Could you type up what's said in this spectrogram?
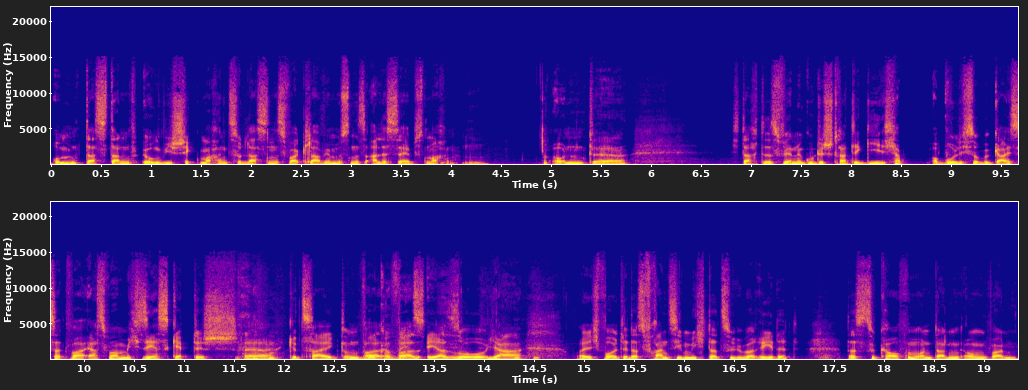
um das dann irgendwie schick machen zu lassen. Es war klar, wir müssen das alles selbst machen. Und äh, ich dachte, es wäre eine gute Strategie. Ich habe, obwohl ich so begeistert war, erstmal mich sehr skeptisch äh, gezeigt und war, war eher so, ja, weil ich wollte, dass Franzi mich dazu überredet, das zu kaufen und dann irgendwann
